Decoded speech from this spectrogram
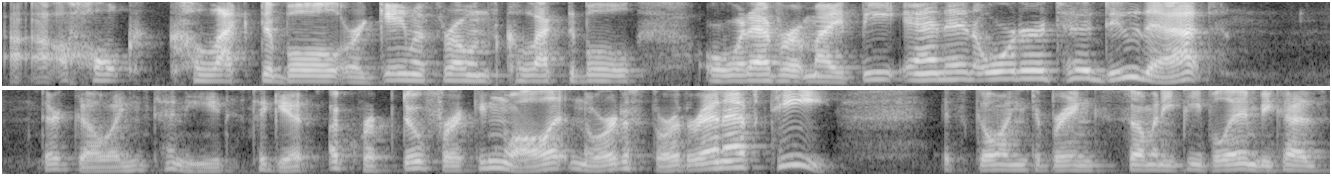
a Hulk collectible or a Game of Thrones collectible or whatever it might be. And in order to do that, they're going to need to get a crypto freaking wallet in order to store their NFT. It's going to bring so many people in because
